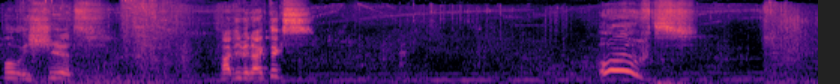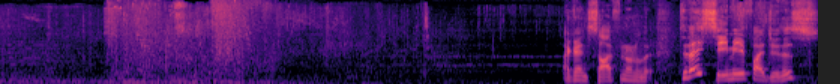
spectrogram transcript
Holy shit. Have you been Actics? I can siphon on a Do they see me if I do this?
